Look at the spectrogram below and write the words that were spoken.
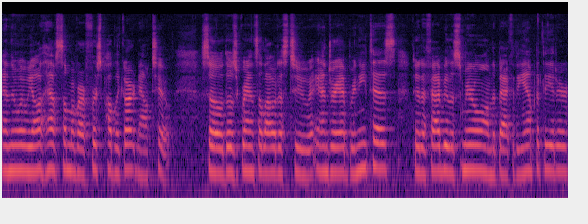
and then we all have some of our first public art now too. So those grants allowed us to, Andrea Benitez did a fabulous mural on the back of the amphitheater.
